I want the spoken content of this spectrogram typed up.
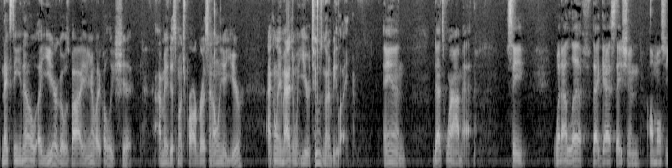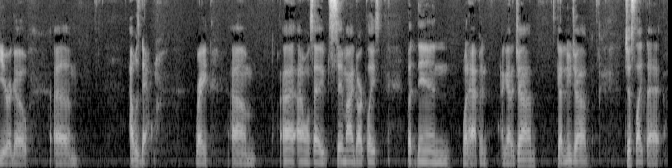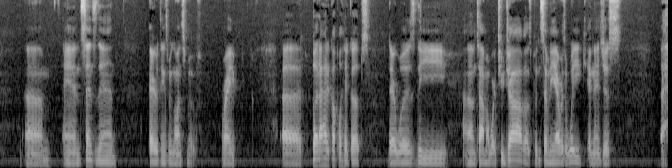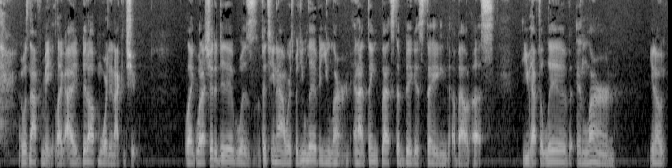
Next thing you know, a year goes by and you're like, holy shit, I made this much progress in only a year. I can only imagine what year two is going to be like. And that's where I'm at. See, when I left that gas station almost a year ago, um, I was down, right? Um, I, I don't want to say semi dark place, but then what happened? I got a job, got a new job, just like that. Um, and since then, everything's been going smooth, right? Uh, but I had a couple hiccups. There was the um, time I worked two jobs. I was putting 70 hours a week, and it just uh, it was not for me. Like I bit off more than I could chew. Like what I should have did was 15 hours, but you live and you learn, and I think that's the biggest thing about us. You have to live and learn. You know,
